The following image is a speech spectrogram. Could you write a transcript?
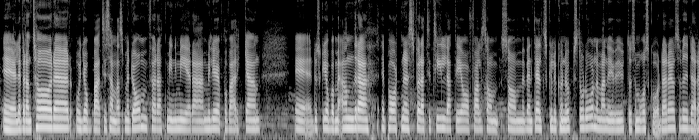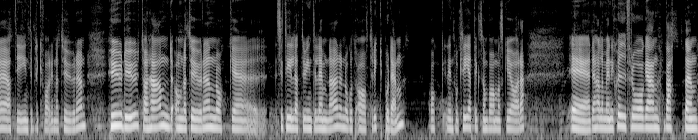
eh, leverantörer och jobba tillsammans med dem för att minimera miljöpåverkan. Eh, du ska jobba med andra eh, partners för att se till att det avfall som, som eventuellt skulle kunna uppstå då när man är ute som åskådare och så vidare, att det inte blir kvar i naturen. Hur du tar hand om naturen och eh, ser till att du inte lämnar något avtryck på den och rent konkret liksom vad man ska göra. Eh, det handlar om energifrågan, vatten,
